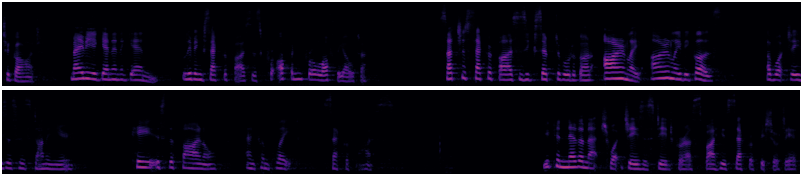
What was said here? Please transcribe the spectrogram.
to God. Maybe again and again, living sacrifices often crawl off the altar. Such a sacrifice is acceptable to God only, only because of what Jesus has done in you. He is the final and complete sacrifice. You can never match what Jesus did for us by his sacrificial death,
